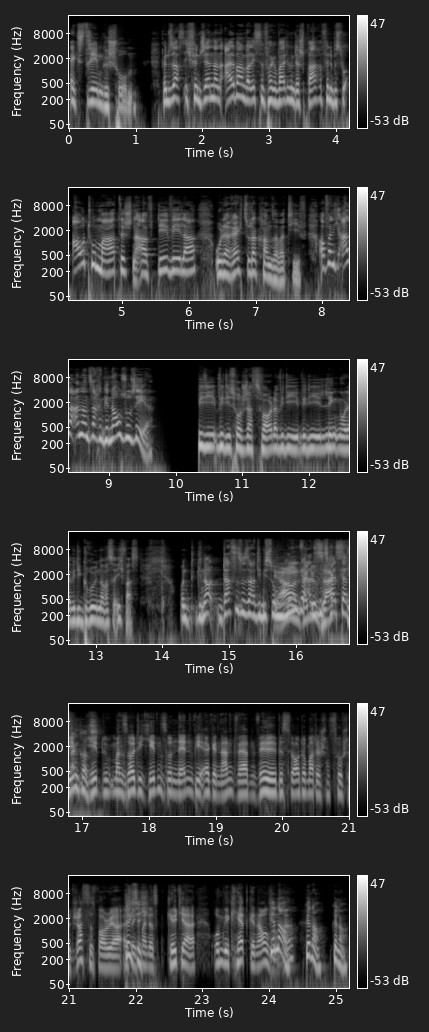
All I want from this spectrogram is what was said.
Extrem geschoben. Wenn du sagst, ich finde Gendern albern, weil ich es eine Vergewaltigung der Sprache finde, bist du automatisch ein AfD-Wähler oder rechts oder konservativ. Auch wenn ich alle anderen Sachen genauso sehe. Wie die, wie die Social Justice war oder wie die, wie die Linken oder wie die Grünen oder was weiß ich was. Und genau das ist so eine Sache, die mich so ja, mega an diesen sagst, Zeitgeist ankotzt. je, du- man sollte jeden so nennen, wie er genannt werden will, bist du automatisch ein Social Justice Warrior. Also Richtig. ich meine, das gilt ja umgekehrt genauso. Genau, Ne? genau, genau.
